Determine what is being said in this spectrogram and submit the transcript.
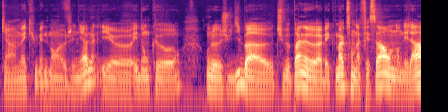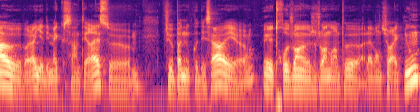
qui est un mec humainement génial. Et, et donc, je lui dis, bah, tu veux pas avec Max, on a fait ça, on en est là. voilà, il y a des mecs que ça intéresse tu veux pas nous coder ça et, euh, et te rejoindre, un peu à l'aventure avec nous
